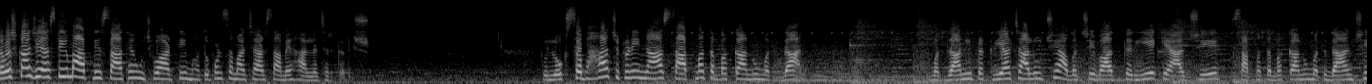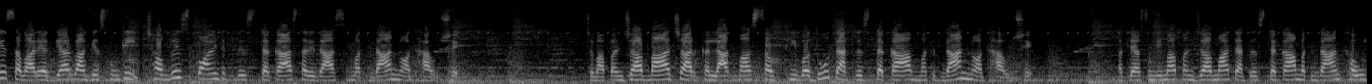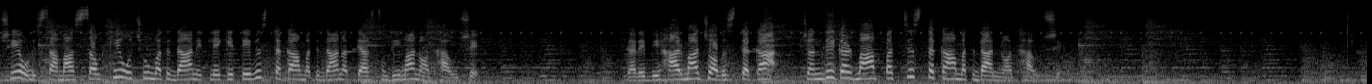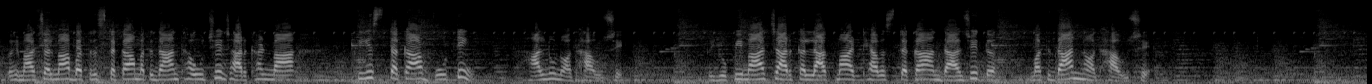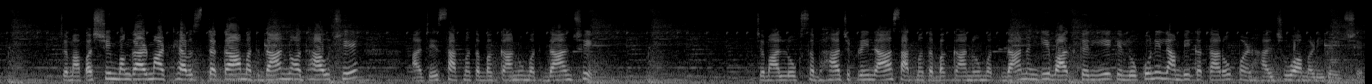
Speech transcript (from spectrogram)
નમસ્કાર જીએસટીમાં આપની સાથે હું છું આરતી. મહત્વપૂર્ણ સમાચાર સામે હાલ નજર કરીશું. તો લોકસભા ચૂંટણીના સાતમા તબક્કાનું મતદાન. મતદાનની પ્રક્રિયા ચાલુ છે. આ વચ્ચે વાત કરીએ કે આજે સાતમા તબક્કાનું મતદાન છે. સવારે અગિયાર વાગ્યા સુધી છવ્વીસ પોઈન્ટ ત્રીસ ટકા સરેરાશ મતદાન નોંધાયું છે. જેમાં પંજાબમાં ચાર કલાકમાં સૌથી વધુ તેત્રીસ ટકા મતદાન નોંધાયું છે. અત્યાર સુધીમાં પંજાબમાં તેત્રીસ ટકા મતદાન થયું છે. ઓડિશામાં સૌથી ઓછું મતદાન એટલે કે ત્રેવીસ ટકા મતદાન અત્યાર સુધીમાં નોંધાયું છે. ત્યારે બિહારમાં ચોવીસ ટકા, ચંદીગઢમાં પચીસ ટકા મતદાન નોંધાયું છે. તો હિમાચલમાં બત્રીસ ટકા મતદાન થયું છે. ઝારખંડમાં ત્રીસ ટકા વોટિંગ હાલનું નોંધાયું છે. તો યુપીમાં ચાર કલાકમાં અઠ્યાવીસ ટકા અંદાજિત મતદાન નોંધાયું છે. જેમાં પશ્ચિમ બંગાળમાં અઠ્યાવીસ ટકા મતદાન નોંધાયું છે. આજે સાતમા તબક્કાનું મતદાન છે. જેમાં લોકસભા ચૂંટણીના સાતમા તબક્કાનું મતદાન અંગે વાત કરીએ કે લોકોની લાંબી કતારો પણ હાલ જોવા મળી રહી છે.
